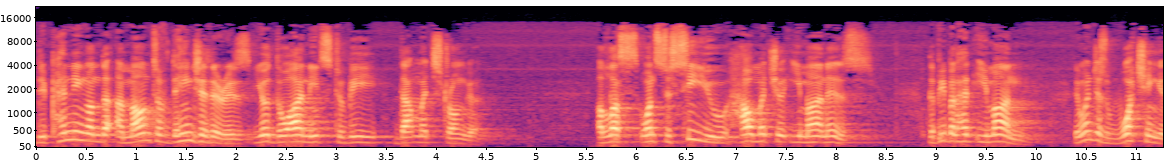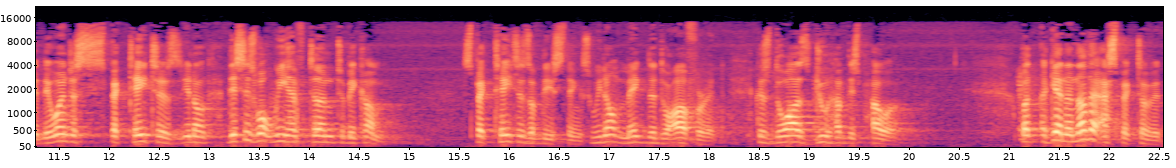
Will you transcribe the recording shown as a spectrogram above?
depending on the amount of danger there is, your dua needs to be that much stronger. Allah wants to see you how much your iman is. The people had iman. They weren't just watching it, they weren't just spectators. You know, this is what we have turned to become spectators of these things. We don't make the dua for it. Because du'as do have this power. But again, another aspect of it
